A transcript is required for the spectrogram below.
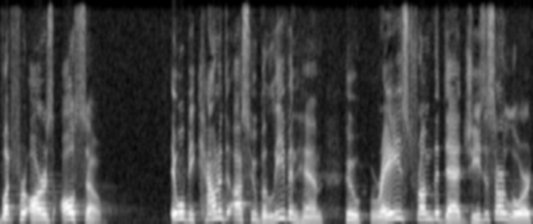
but for ours also. It will be counted to us who believe in him who raised from the dead Jesus our Lord,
